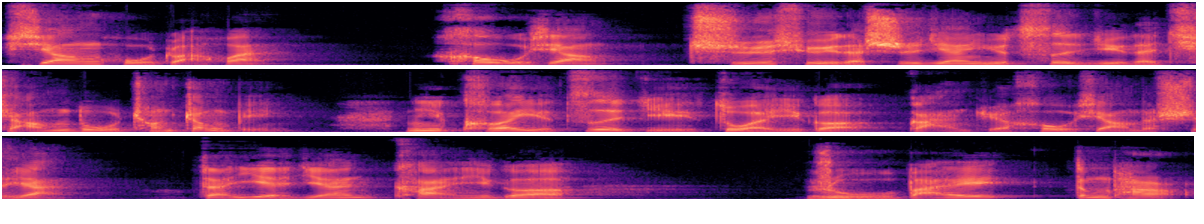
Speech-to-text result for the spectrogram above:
相互转换，后相持续的时间与刺激的强度成正比。你可以自己做一个感觉后相的实验，在夜间看一个乳白灯泡。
